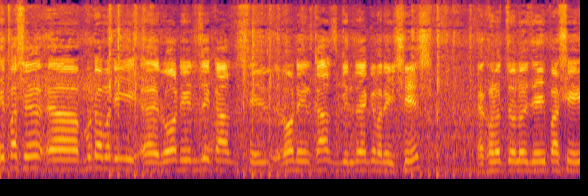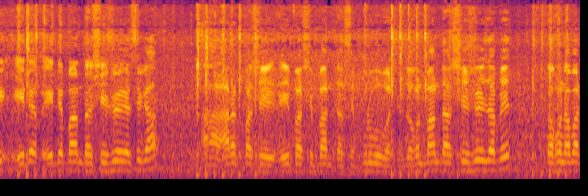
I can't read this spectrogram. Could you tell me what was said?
এই পাশে মোটামুটি রডের যে কাজ, সেই রডের কাজ কিন্তু একেবারেই শেষ। এখন হচ্ছে হলো যে এই পাশে এটা এটা বান্ধা শেষ হয়ে গেছে গা। আর আরেক পাশে, এই পাশে বান্ধা আছে পূর্ব পাশে। যখন বান্ধা শেষ হয়ে যাবে, তখন আবার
